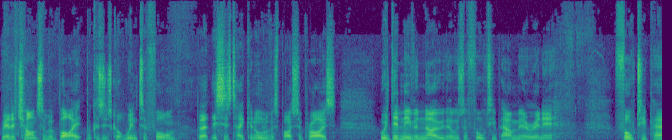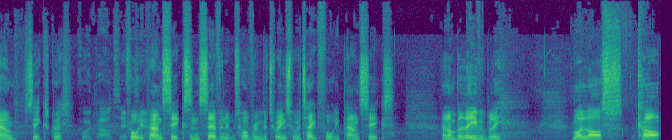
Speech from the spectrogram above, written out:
we had a chance of a bite because it's got winter form, but this has taken all of us by surprise. We didn't even know there was a 40 pound mirror in here. 40 pound six, Chris? 40 pound six. 40 pound six and seven, it was hovering between, so we take 40 pound six. And unbelievably, my last carp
